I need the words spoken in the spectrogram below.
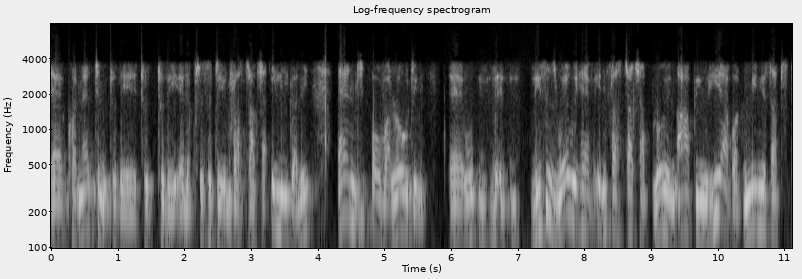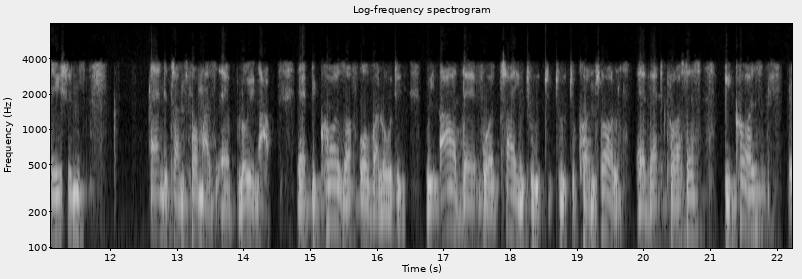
uh, connecting to the to, to the electricity infrastructure illegally and overloading. Uh, this is where we have infrastructure blowing up. You hear about mini substations and transformers uh, blowing up uh, because of overloading. We are therefore trying to to, to control uh, that process because uh,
